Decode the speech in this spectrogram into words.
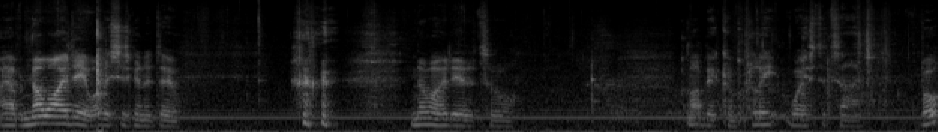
I have no idea what this is going to do. no idea at all. Might be a complete waste of time. But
